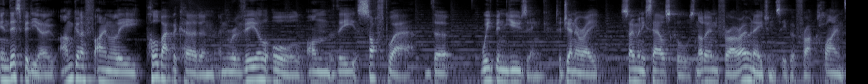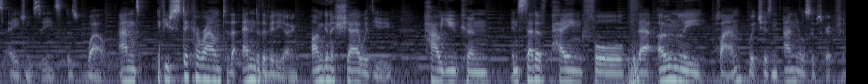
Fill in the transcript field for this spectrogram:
In this video, I'm going to finally pull back the curtain and reveal all on the software that we've been using to generate so many sales calls, not only for our own agency, but for our clients' agencies as well. And if you stick around to the end of the video, I'm going to share with you how you can, instead of paying for their only plan, which is an annual subscription,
